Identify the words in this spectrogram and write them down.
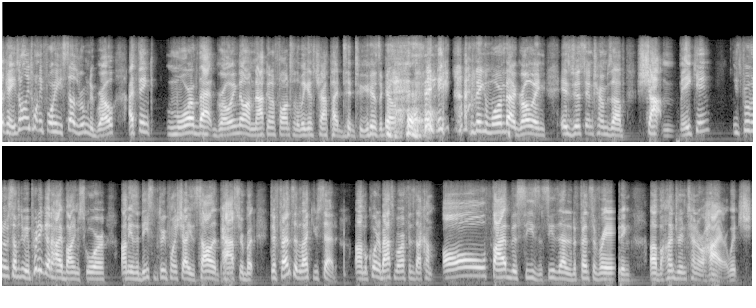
okay, he's only 24. He still has room to grow. I think more of that growing, though, I'm not going to fall into the Wiggins trap I did two years ago. I think I think more of that growing is just in terms of shot making he's proven himself to be a pretty good high volume scorer. Um, he has a decent three point shot. He's a solid passer, but defensively, like you said, um, according to BasketballReference.com, all five of his seasons seasons at a defensive rating of 110 or higher, which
